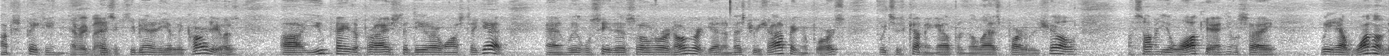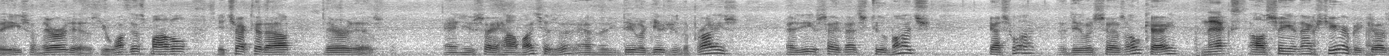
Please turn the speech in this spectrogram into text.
I'm speaking Everybody. as a community of the car dealers. Uh, you pay the price the dealer wants to get, and we will see this over and over again in mystery shopping reports, which is coming up in the last part of the show. Uh, some of you walk in, you'll say, "We have one of these, and there it is. You want this model? You checked it out. There it is." and you say, how much is it? And the dealer gives you the price, and you say, that's too much. Guess what? The dealer says, okay, next, I'll see you next year because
